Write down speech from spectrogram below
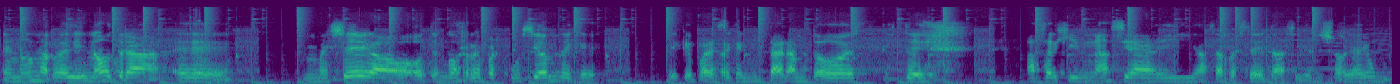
en una red y en otra. Eh, me llega o, tengo repercusión de que, de que parece que en Instagram todo es este, hacer gimnasia y hacer recetas y qué sé yo. Y hay un,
